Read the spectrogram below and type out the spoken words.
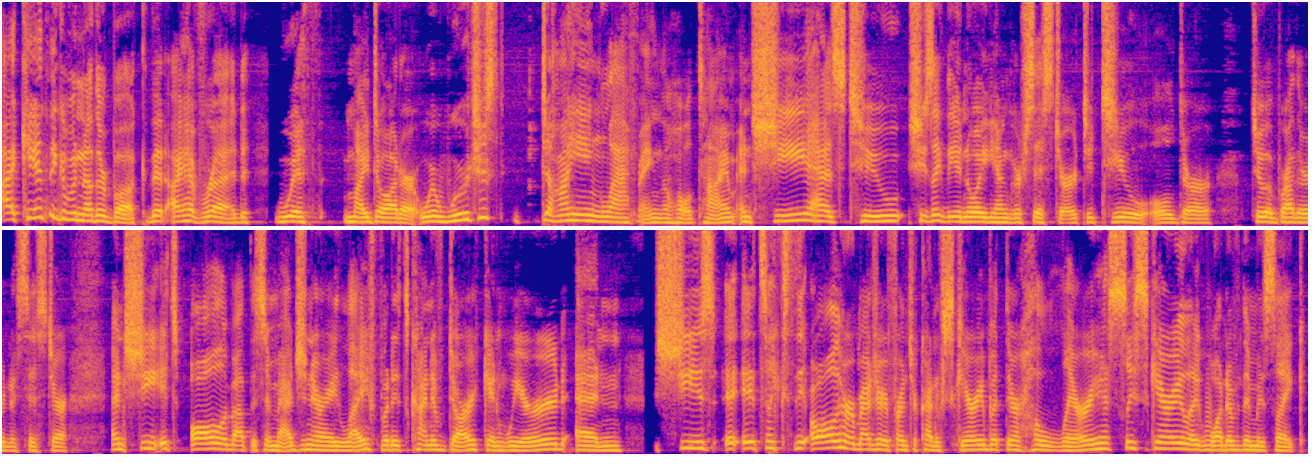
I can't think of another book that I have read with my daughter where we're just dying laughing the whole time. And she has two, she's like the annoying younger sister to two older, to a brother and a sister. And she, it's all about this imaginary life, but it's kind of dark and weird. And she's, it's like the, all her imaginary friends are kind of scary, but they're hilariously scary. Like one of them is like,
